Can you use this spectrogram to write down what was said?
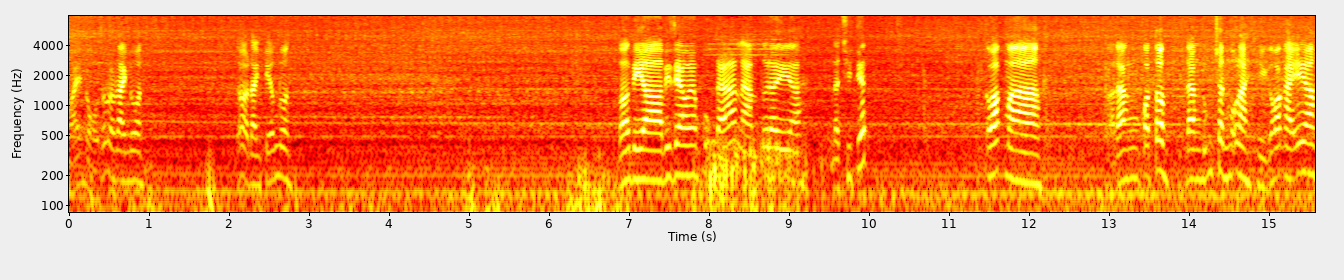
Máy nổ rất là đanh luôn. Rất là đanh tiếng luôn. Vâng thì uh, video em cũng đã làm tới đây uh, là chi tiết. Các bác mà đang quan tâm, đang đúng chân mẫu này Thì các bác hãy ờ,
